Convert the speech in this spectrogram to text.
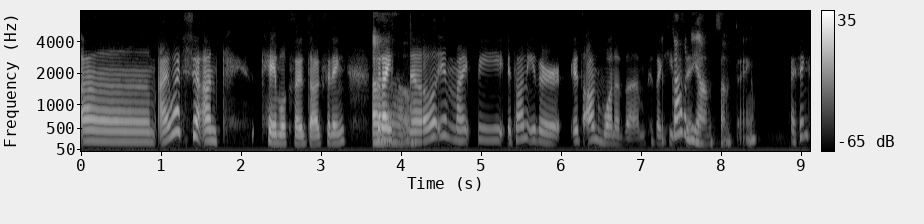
um, I watched it on c- cable because I was dog sitting, but I Oh. know it might be. It's on either. It's on one of them because I it's keep. got to be on something I think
